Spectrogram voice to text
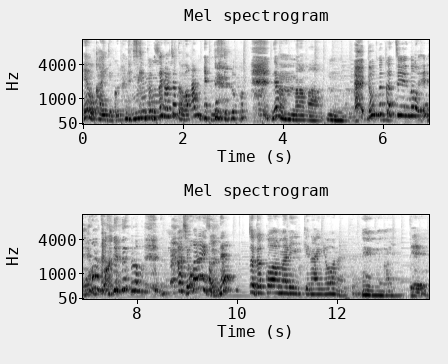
絵を描いてくるんですけど、うんそれはちょっとわかんないんですけど。でも、まあまあ、うん。どんな感じの、えわかんないあ、しょうがないですよね。学校はあんまり行けないよ、なんて。ええで、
